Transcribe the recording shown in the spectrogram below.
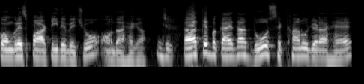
ਕਾਂਗਰਸ ਪਾਰਟੀ ਦੇ ਵਿੱਚ ਉਹ ਆਉਂਦਾ ਹੈਗਾ। ਤੇ ਬਕਾਇਦਾ ਦੋ ਸਿੱਖਾਂ ਨੂੰ ਜਿਹੜਾ ਹੈ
